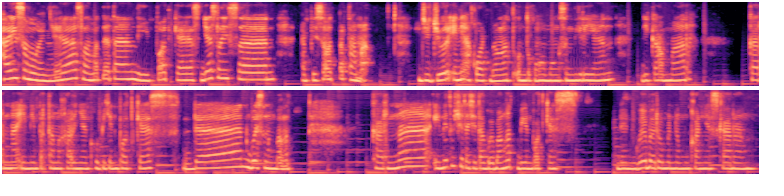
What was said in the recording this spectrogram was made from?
Hai semuanya, selamat datang di podcast Just Listen episode pertama. Jujur ini awkward banget untuk ngomong sendirian di kamar karena ini pertama kalinya gue bikin podcast dan gue seneng banget karena ini tuh cita-cita gue banget bikin podcast dan gue baru menemukannya sekarang.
